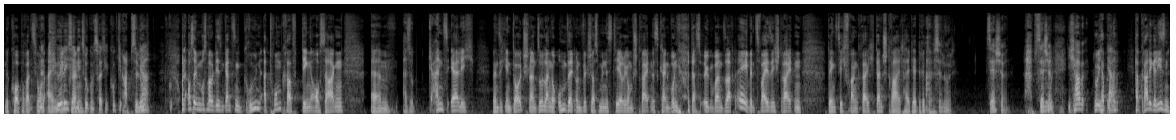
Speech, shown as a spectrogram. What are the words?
eine Kooperation eingehen Natürlich sind können. die zukunftsträchtig. Guck dir, Absolut. Ja. Und außerdem muss man bei diesem ganzen grünen Atomkraft-Ding auch sagen, ähm, also ganz ehrlich, wenn sich in Deutschland so lange Umwelt- und Wirtschaftsministerium streiten, ist kein Wunder, dass irgendwann sagt, ey, wenn zwei sich streiten, denkt sich Frankreich, dann strahlt halt der Dritte. Absolut. Sehr schön. Absolut. Sehr schön. Ich habe. Du, ich habe Ja. gerade hab gerade gelesen,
